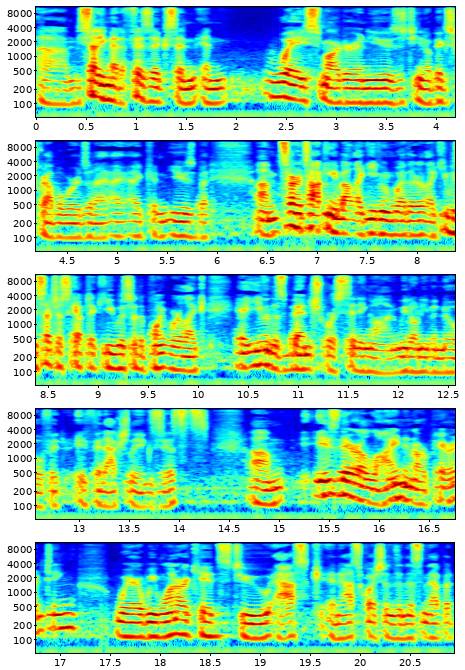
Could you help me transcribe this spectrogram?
um, studying metaphysics and, and way smarter and used you know big Scrabble words that I, I, I couldn't use, but um, started talking about like even whether like he was such a skeptic he was to the point where like hey even this bench we're sitting on we don't even know if it if it actually exists. Um, is there a line in our parenting where we want our kids to ask and ask questions and this and that, but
